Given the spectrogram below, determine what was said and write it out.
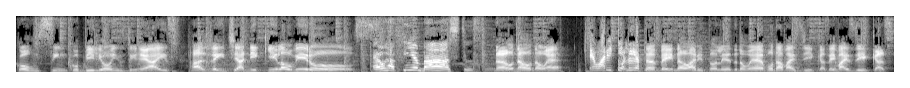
Com 5 bilhões de reais, a gente aniquila o vírus. É o Rafinha Bastos. Não, não, não é. É o Ari Toledo. Também não, Ari Toledo não é. Vou dar mais dicas, hein? Mais dicas.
